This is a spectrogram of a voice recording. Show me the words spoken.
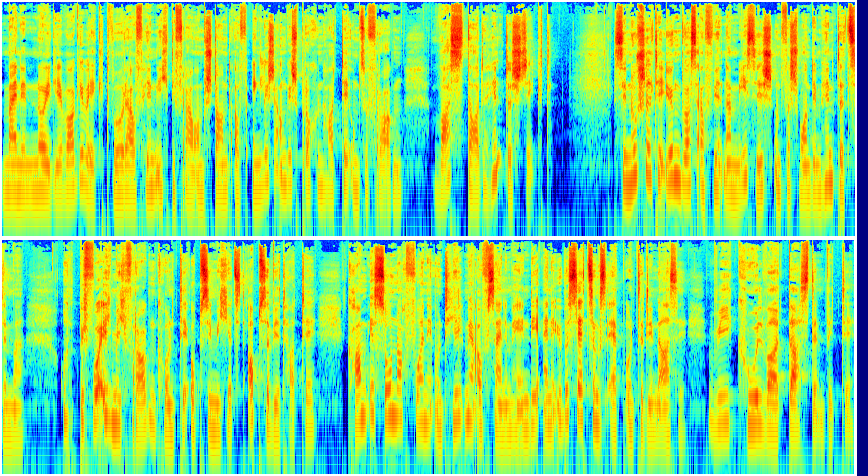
Meine Neugier war geweckt, woraufhin ich die Frau am Stand auf Englisch angesprochen hatte, um zu fragen, was da dahinter steckt. Sie nuschelte irgendwas auf Vietnamesisch und verschwand im Hinterzimmer. Und bevor ich mich fragen konnte, ob sie mich jetzt abserviert hatte, kam ihr Sohn nach vorne und hielt mir auf seinem Handy eine Übersetzungs-App unter die Nase. Wie cool war das denn bitte?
